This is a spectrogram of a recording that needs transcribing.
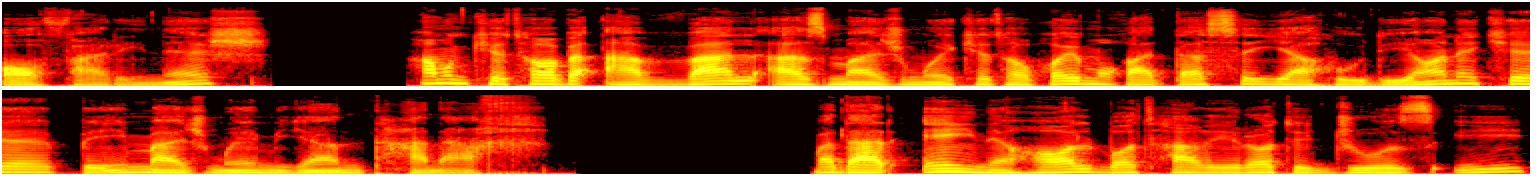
آفرینش همون کتاب اول از مجموعه کتاب های مقدس یهودیانه که به این مجموعه میگن تنخ. و در عین حال با تغییرات جزئی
